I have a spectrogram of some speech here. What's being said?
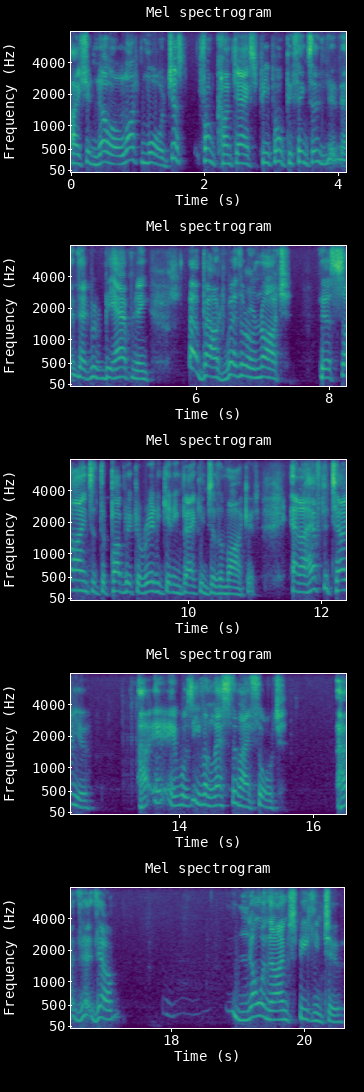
I should know a lot more just from contacts, people, things that, that would be happening about whether or not there's signs that the public are really getting back into the market. And I have to tell you, uh, it, it, was even less than I thought. Uh, there, there are no one that I'm speaking to,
